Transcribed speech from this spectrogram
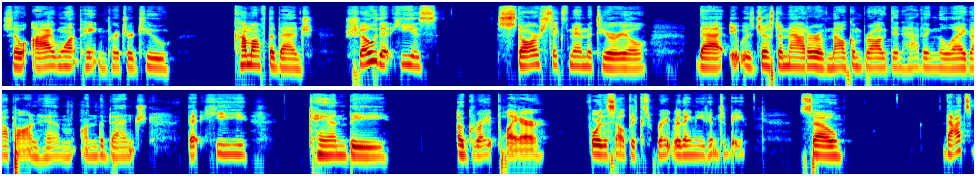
So I want Peyton Pritchard to come off the bench, show that he is star six man material, that it was just a matter of Malcolm Brogdon having the leg up on him on the bench, that he can be a great player for the Celtics right where they need him to be. So that's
